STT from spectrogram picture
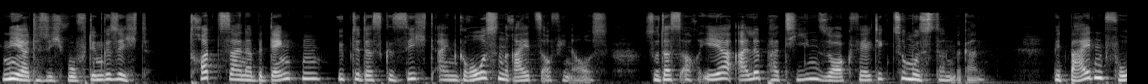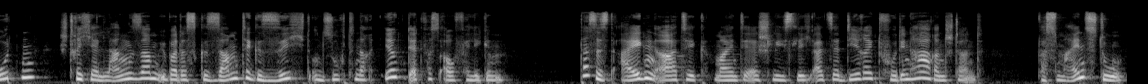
näherte sich Wuff dem Gesicht. Trotz seiner Bedenken übte das Gesicht einen großen Reiz auf ihn aus, so dass auch er alle Partien sorgfältig zu mustern begann. Mit beiden Pfoten strich er langsam über das gesamte Gesicht und suchte nach irgendetwas Auffälligem. Das ist eigenartig, meinte er schließlich, als er direkt vor den Haaren stand. Was meinst du?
